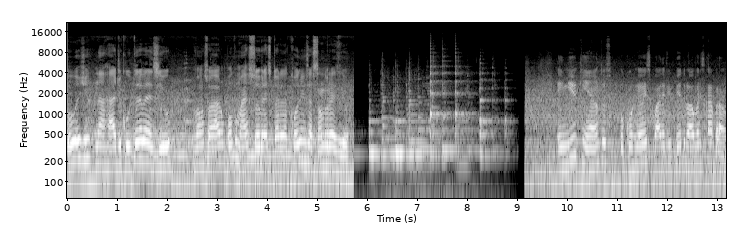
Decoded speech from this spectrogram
Hoje, na Rádio Cultura Brasil, vamos falar um pouco mais sobre a história da colonização do Brasil. Em 1500, ocorreu a esquadra de Pedro Álvares Cabral,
